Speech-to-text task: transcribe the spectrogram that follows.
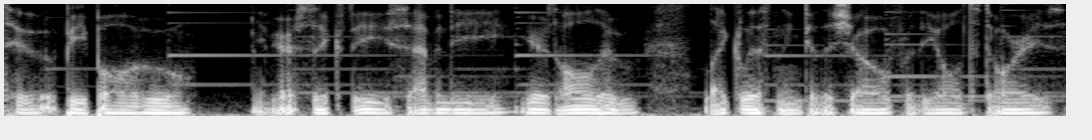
to people who maybe are 60, 70 years old who like listening to the show for the old stories.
